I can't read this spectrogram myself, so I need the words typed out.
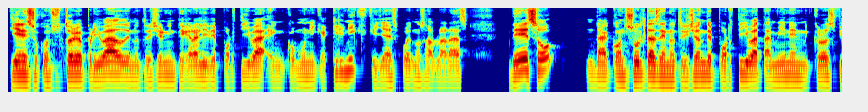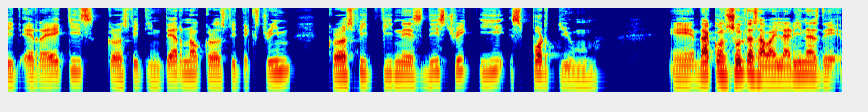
Tiene su consultorio privado de nutrición integral y deportiva en Comunica Clinic, que ya después nos hablarás de eso. Da consultas de nutrición deportiva también en CrossFit RX, CrossFit Interno, CrossFit Extreme, CrossFit Fitness District y Sportium. Eh, da consultas a bailarinas de,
